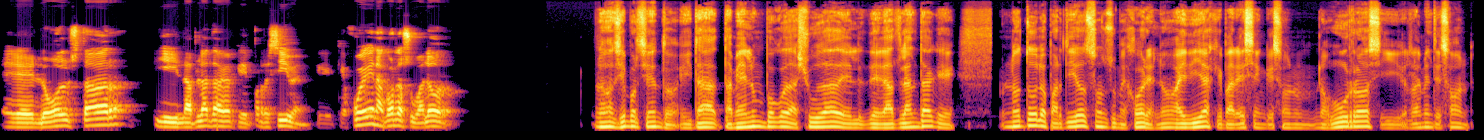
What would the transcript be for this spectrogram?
eh, lo All-Star y la plata que reciben, que, jueguen acorde a su valor. No, 100%. Y también un poco de ayuda del, Atlanta, que no todos los partidos son sus mejores, ¿no? Hay días que parecen que son unos burros y realmente son.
